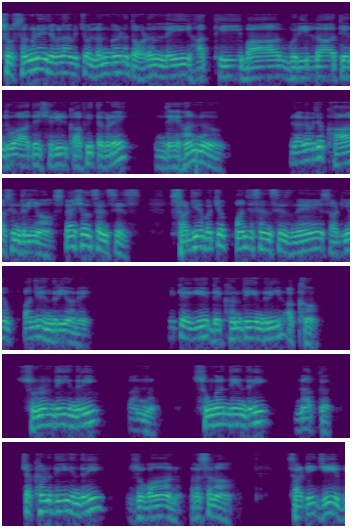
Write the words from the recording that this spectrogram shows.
ਸੋ ਸੰਘਣੇ ਜੰਗਲਾਂ ਵਿੱਚੋਂ ਲੰਘਣ ਦੌੜਨ ਲਈ ਹਾਥੀ, ਬਾਗ, ਗੁਰੀਲਾ, ਤੇਂਦੂਆ ਆਦਿ ਸਰੀਰ ਕਾਫੀ ਤਗੜੇ ਹੁੰਦੇ ਹਨ। ਫਿਰ ਆ ਗਿਆ ਬੱਚੋ ਖਾਸ ਇੰਦਰੀਆਂ ਸਪੈਸ਼ਲ ਸੈਂਸਸ ਸਾਡੀਆਂ ਬੱਚੋ ਪੰਜ ਸੈਂਸਸ ਨੇ, ਸਾਡੀਆਂ ਪੰਜ ਇੰਦਰੀਆਂ ਨੇ। ਇੱਕ ਹੈਗੀ ਹੈ ਦੇਖਣ ਦੀ ਇੰਦਰੀ, ਅੱਖਾਂ। ਸੁਣਨ ਦੀ ਇੰਦਰੀ, ਕੰਨ। ਸੁੰਘਣ ਦੀ ਇੰਦਰੀ, ਨੱਕ। ਚਖਣ ਦੀ ਇੰਦਰੀ, ਜ਼ੁਬਾਨ, ਰਸਨਾ। ਸਾਡੀ ਜੀਭ।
